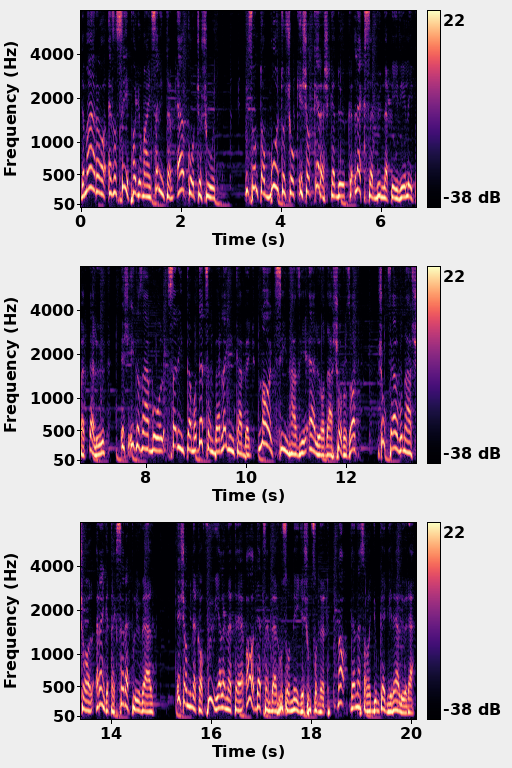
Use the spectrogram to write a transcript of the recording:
De mára ez a szép hagyomány szerintem elkorcsosult, viszont a boltosok és a kereskedők legszebb ünnepévé lépett elő, és igazából szerintem a december leginkább egy nagy színházi előadás sorozat, sok felvonással, rengeteg szereplővel, és aminek a fő jelenete a december 24 és 25. Na, de ne szaladjunk ennyire előre.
